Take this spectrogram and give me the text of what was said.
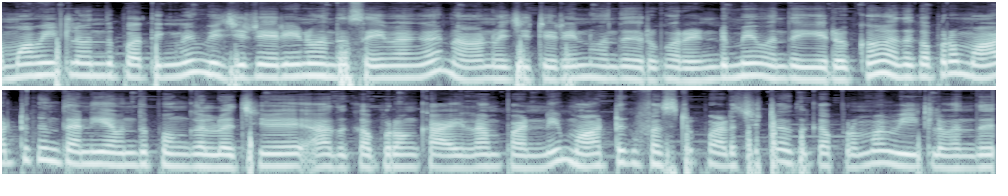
அம்மா வீட்டில் வந்து பார்த்திங்கன்னா வெஜிடேரியன் வந்து செய்வாங்க நான் வெஜிடேரியன் வந்து இருக்கும். ரெண்டுமே வந்து இருக்கும். அதுக்கப்புறம் மாட்டுக்கும் தனியாக வந்து பொங்கல் வச்சு அதுக்கப்புறம் காயெல்லாம் பண்ணி மாட்டுக்கு ஃபஸ்ட்டு படைச்சிட்டு அதுக்கப்புறமா வீட்டில் வந்து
